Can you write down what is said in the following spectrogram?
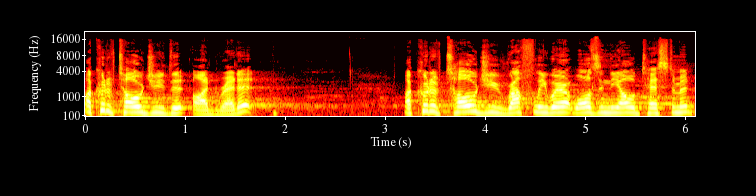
I could have told you that I'd read it. I could have told you roughly where it was in the Old Testament.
